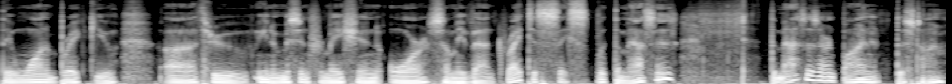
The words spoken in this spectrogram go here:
They want to break you uh, through, you know, misinformation or some event, right? To, say, split the masses. The masses aren't buying it this time,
